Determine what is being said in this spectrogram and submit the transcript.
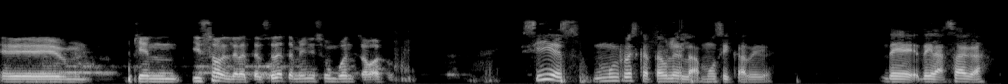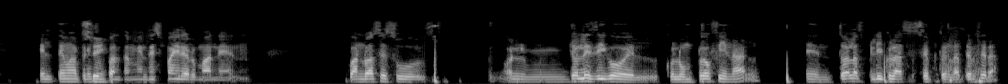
eh, quien hizo el de la tercera también hizo un buen trabajo. Sí, es muy rescatable la música de, de, de la saga. El tema Sí. principal también de Spider-Man en, cuando hace sus, yo les digo el columpio final en todas las películas excepto en la tercera,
